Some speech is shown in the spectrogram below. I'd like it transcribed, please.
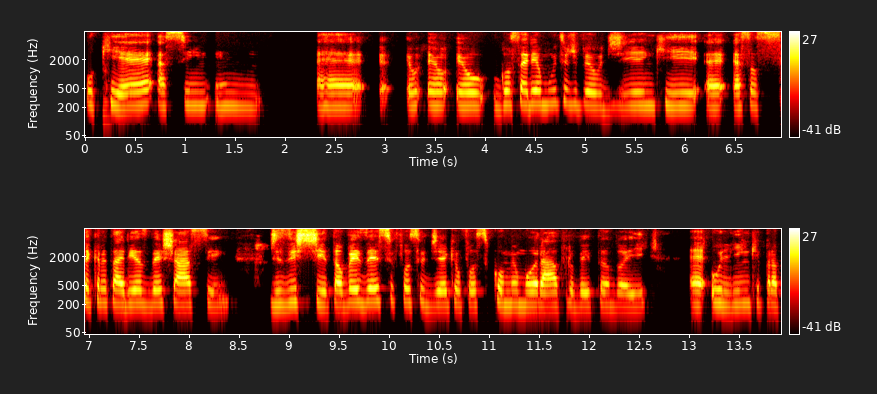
o que é assim um, é, eu, eu, eu, gostaria muito de ver o dia em que é, essas secretarias deixassem de existir. Talvez esse fosse o dia que eu fosse comemorar, aproveitando aí é, o link para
